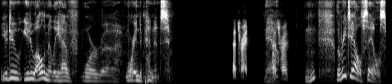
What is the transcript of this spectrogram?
you do you do ultimately have more uh, more independence. That's right. Yeah. That's right. Mm-hmm. The retail sales,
